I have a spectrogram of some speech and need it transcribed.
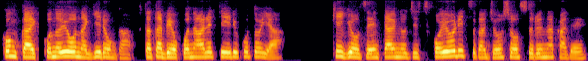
今回このような議論が再び行われていることや、企業全体の実雇用率が上昇する中で、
